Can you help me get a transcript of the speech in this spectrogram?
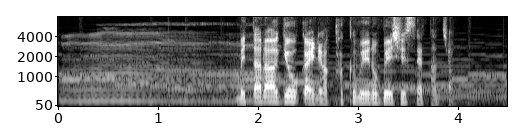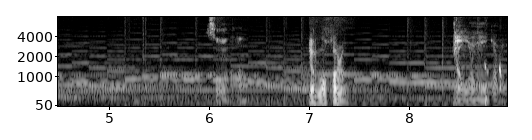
うん。メタラー業界には革命のベーシストやったんちゃう？そうなん？いや分からん。いや俺も分からん。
